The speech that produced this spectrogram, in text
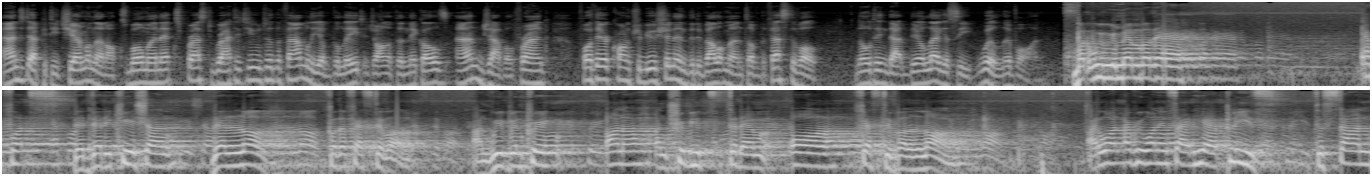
and Deputy Chairman Lennox Bowman expressed gratitude to the family of the late Jonathan Nichols and Javel Frank for their contribution in the development of the festival, noting that their legacy will live on. But we remember their efforts, their dedication, their love for the festival. And we've been paying honor and tribute to them all festival long. I want everyone inside here, please, to stand,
